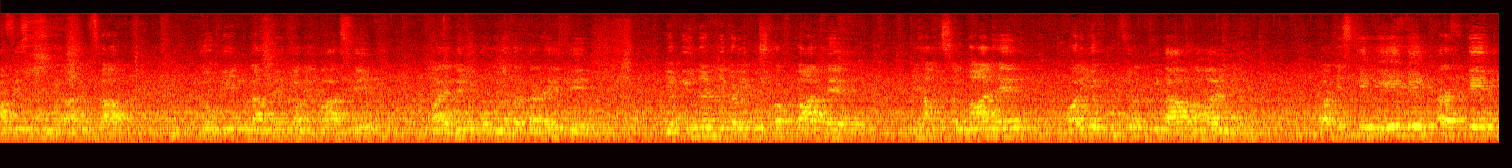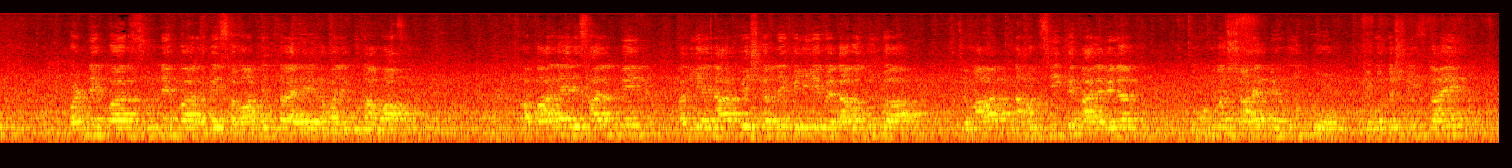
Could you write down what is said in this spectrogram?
हाफिज़ मोहम्मद आसिफ साहब, जो कि इलाम कलाम से हमारे दिलों को मुनवर कर रहे थे। यकीनन ये बड़ी खुशबक बात है कि हम मुसलमान हैं और ये खूबसूरत किताब हमारी है। और इसके एक एक हरफ के पढ़ने पर, सुनने पर हमें सवाब मिलता है, हमारे गुनाह माफ़ अब आ गए रिसालत में हदिया इनार पेश करने के लिए मैं दावत दूँगा जमात नाहमसी के तालब इलम मोहम्मद शाहिद महमूद को, कि वो तशरीफ़ लाएँ।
